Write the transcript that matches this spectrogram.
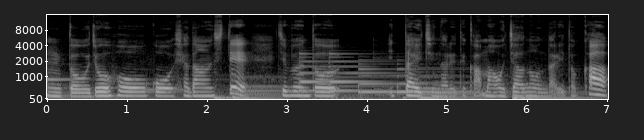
うんと情報をこう遮断して自分と1対1になれてか、まあ、お茶を飲んだりとか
